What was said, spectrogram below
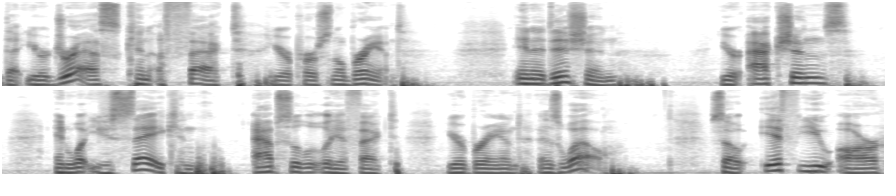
that your dress can affect your personal brand. In addition, your actions and what you say can absolutely affect your brand as well. So if you are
